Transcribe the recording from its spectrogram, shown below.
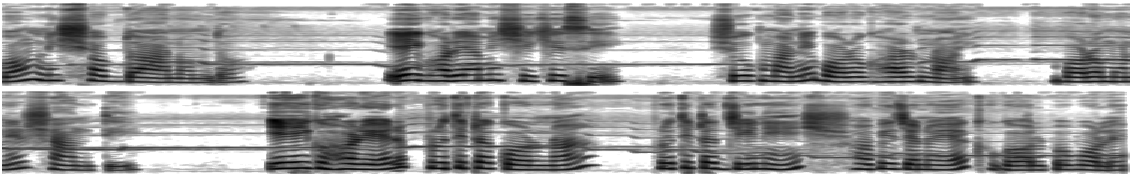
এবং নিঃশব্দ আনন্দ। এই ঘরে আমি শিখেছি, সুখ মানে বড় ঘর নয়, বড় মনের শান্তি। এই ঘরের প্রতিটা কর্ণা, প্রতিটা জিনিস সবই যেন এক গল্প বলে।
